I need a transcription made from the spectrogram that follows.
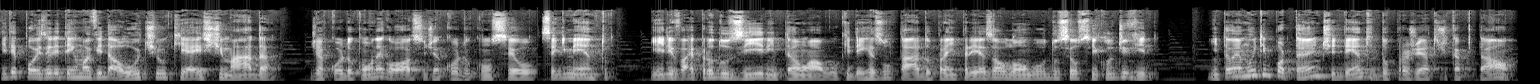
E depois ele tem uma vida útil que é estimada de acordo com o negócio, de acordo com o seu segmento, e ele vai produzir então algo que dê resultado para a empresa ao longo do seu ciclo de vida. Então é muito importante, dentro do projeto de capital,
